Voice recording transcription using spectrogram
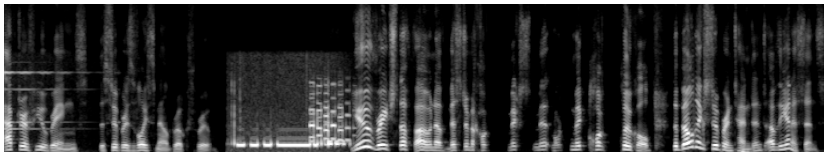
After a few rings, the super's voicemail broke through. You've reached the phone of Mr. McCluckle, the building superintendent of the Innocence.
